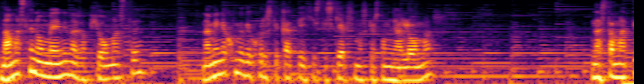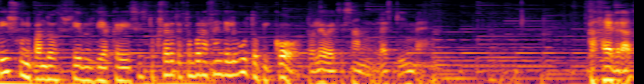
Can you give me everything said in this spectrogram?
να είμαστε ενωμένοι, να αγαπιόμαστε, να μην έχουμε διαχωριστικά τύχη στη σκέψη μας και στο μυαλό μας, να σταματήσουν οι παντός είδου διακρίσεις. Το ξέρω ότι αυτό μπορεί να φαίνεται λίγο ουτοπικό, το λέω έτσι σαν λες και είμαι καθέδρας,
